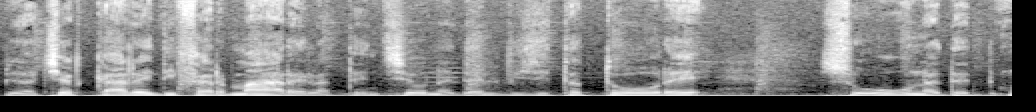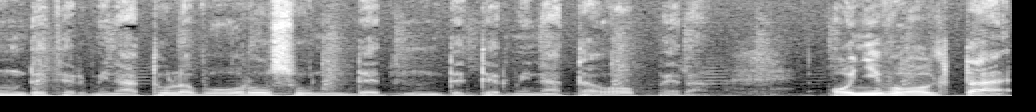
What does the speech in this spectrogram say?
bisogna cercare di fermare l'attenzione del visitatore su de- un determinato lavoro, su una de- determinata opera. Ogni volta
